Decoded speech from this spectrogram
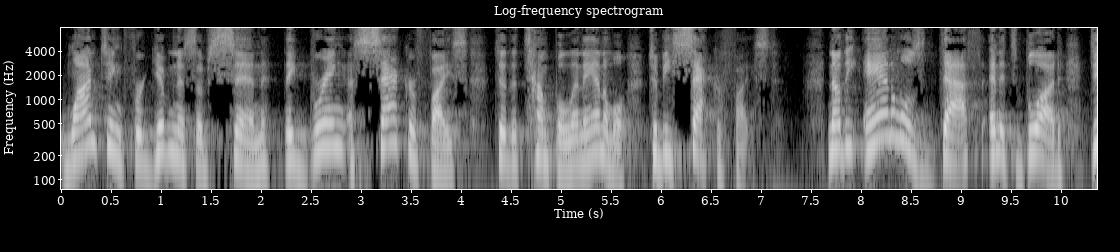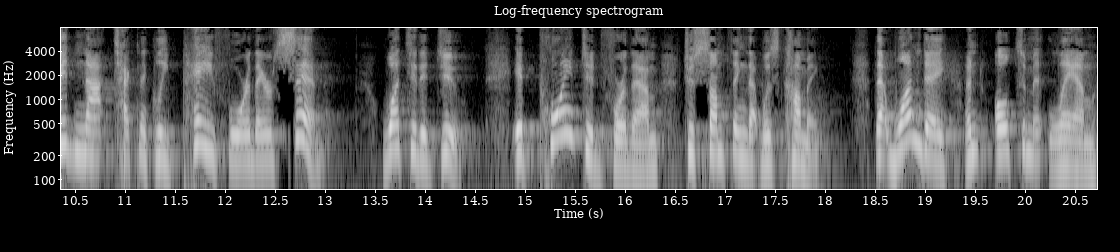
wanting forgiveness of sin, they'd bring a sacrifice to the temple, an animal, to be sacrificed. Now, the animal's death and its blood did not technically pay for their sin. What did it do? It pointed for them to something that was coming. That one day an ultimate lamb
